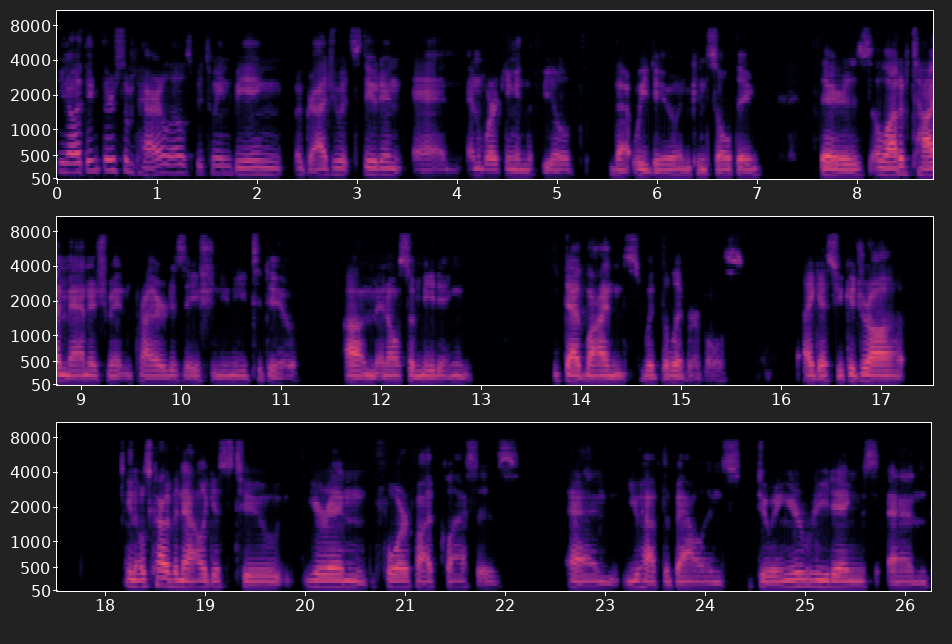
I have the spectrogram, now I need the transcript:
you know, I think there's some parallels between being a graduate student and and working in the field that we do in consulting. There's a lot of time management and prioritization you need to do, um, and also meeting deadlines with deliverables. I guess you could draw, you know, it's kind of analogous to you're in four or five classes and you have to balance doing your readings and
